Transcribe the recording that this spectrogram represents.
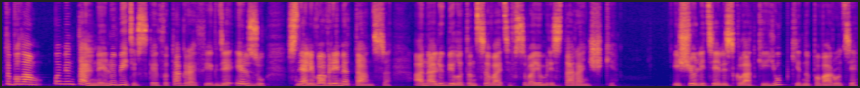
Это была моментальная любительская фотография, где Эльзу сняли во время танца. Она любила танцевать в своем ресторанчике. Еще летели складки юбки на повороте,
